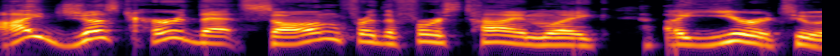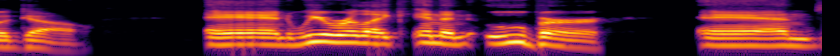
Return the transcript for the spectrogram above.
I just heard that song for the first time like a year or two ago. And we were like in an Uber and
